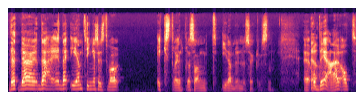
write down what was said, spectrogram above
det, det, er, det, er, det er én ting jeg syns var ekstra interessant i denne undersøkelsen. Eh, Ja. Og det er at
